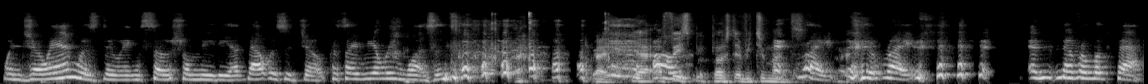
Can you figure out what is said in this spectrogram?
when Joanne was doing social media, that was a joke because I really wasn't. right. Yeah. A um, Facebook post every two months. Right. Right. right. and never looked back.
